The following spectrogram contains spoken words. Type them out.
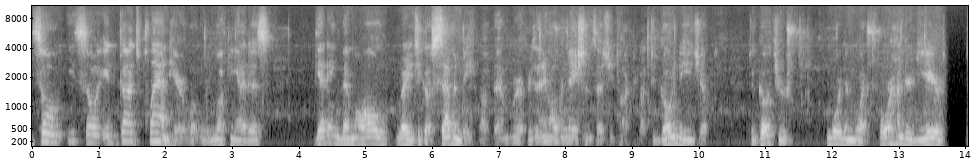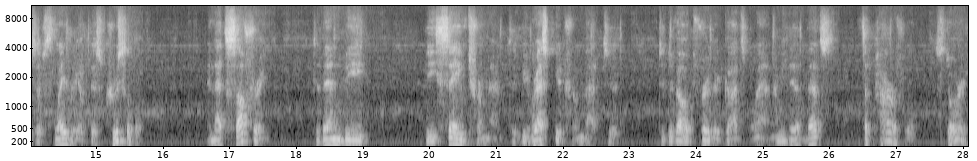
so, so in God's plan here, what we're looking at is getting them all ready to go, 70 of them representing all the nations, as you talked about, to go into Egypt, to go through more than what, 400 years of slavery, of this crucible, and that suffering, to then be, be saved from that, to be rescued from that, to, to develop further God's plan. I mean, that, that's It's a powerful story.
